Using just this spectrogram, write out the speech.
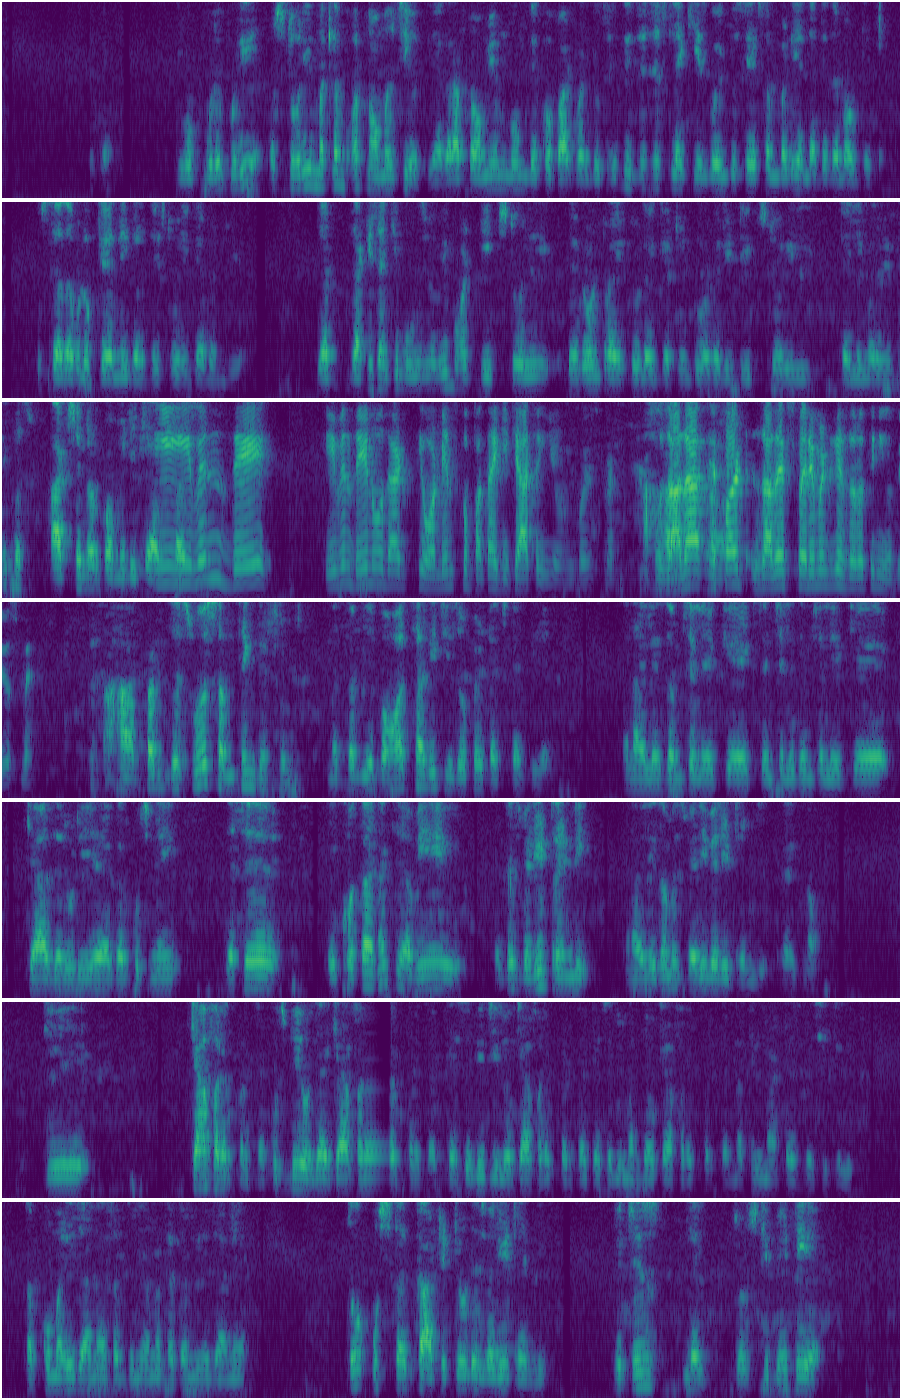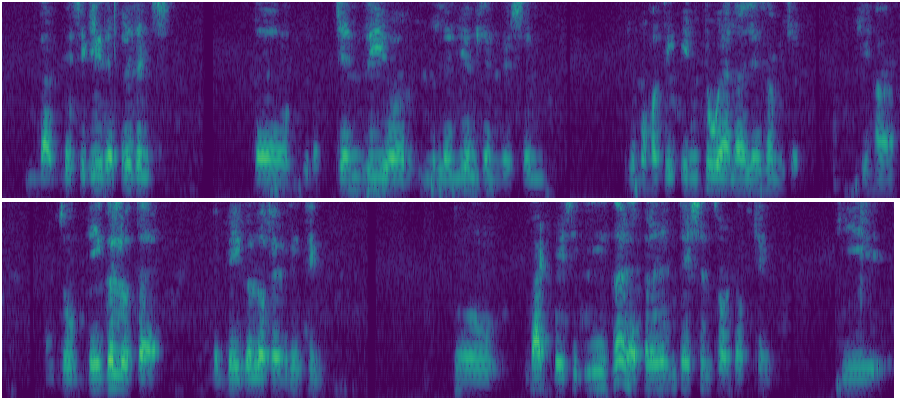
वो पूरे पूरी स्टोरी मतलब बहुत नॉर्मल सी होती है। अगर आप टॉम युंगुंग देखो part one two three this is just like he is going to save somebody and that is about it उससे ज़्यादा वो लोग केयर नहीं करते स्टोरी क्या बन रही है। या जैकी चैन की मूवीज़ में भी बहुत deep story they don't try to like get into a very deep story telling और एनीथिंग बस एक्शन और कॉमेडी के आसपास। Even they even they know that कि ऑडियंस को पता है कि क्या चाहिए उनको इसमें। वो हाँ, ज़्यादा हाँ, एफर्ट ज़्यादा एक्सपेरिमेंट की ज़रूरत ही नहीं होती उसमें। हाँ पर दिस वाज समथिंग डिफरेंट मतलब ये बहुत सारी चीज़ों पे टच करती है। एनालिज्म से लेके एक्सटेंशनलिज्म से लेके क्या ज़रूरी है अगर कुछ नहीं। जैसे एक होता है ना कि अभी it is very trendy nihilism is very very trendy right now कि क्या फ़र्क पड़ता है? कुछ भी हो जाए, क्या फ़र्क पड़ता है? कैसे भी जी लो, क्या फ़र्क पड़ता है? कैसे भी मर जाओ, क्या फ़र्क पड़ता है? नथिंग मैटर्स बेसिकली सबको मर ही जाना है, सब दुनिया में खत्म ही हो जाना है। तो उस टाइप का attitude is very trendy which is like जो उसकी बेटी है that basically represents the you Gen Z और मिलेनियल जनरेशन जो बहुत ही इनटू एनालिज्म के, कि हाँ जो बेगल होता है द बेगल ऑफ़ एवरीथिंग तो that basically is the representation sort of thing कि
